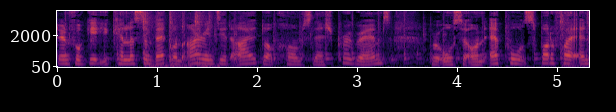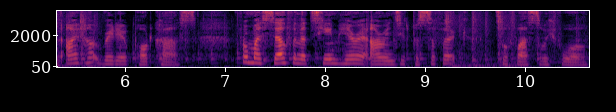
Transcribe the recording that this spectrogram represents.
Don't forget you can listen back on rnzi.com slash programs. We're also on Apple, Spotify and iHeartRadio podcasts. From myself and the team here at RNZ Pacific, fast before.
